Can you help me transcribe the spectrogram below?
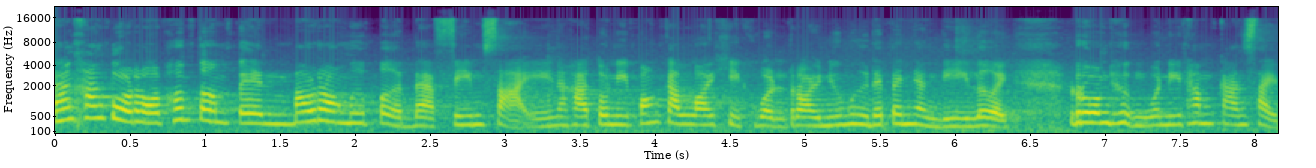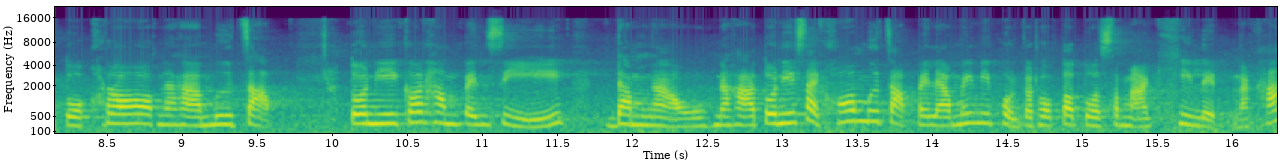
ด้านข้างตัวรถเพิ่มเติมเป็นเบ้ารองมือเปิดแบบฟิล์มใสนะคะ ตัวนี้ป้องกันรอยขีดข่วนรอยนิ้วมือได้เป็นอย่างดีเลย รวมถึงวันนี้ทำการใส่ตัวครอบนะคะ มือจับ ตัวนี้ก็ทำเป็นสีดำเงานะคะ ตัวนี้ใส่ข้อมือจับไปแล้วไม่มีผลกระทบต่อตัวสมาร์ทคีเลตนะคะ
